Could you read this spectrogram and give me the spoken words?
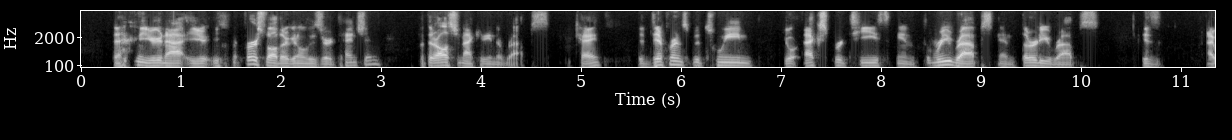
then you're not. You're, first of all, they're going to lose their attention, but they're also not getting the reps. Okay, the difference between your expertise in three reps and 30 reps is I,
